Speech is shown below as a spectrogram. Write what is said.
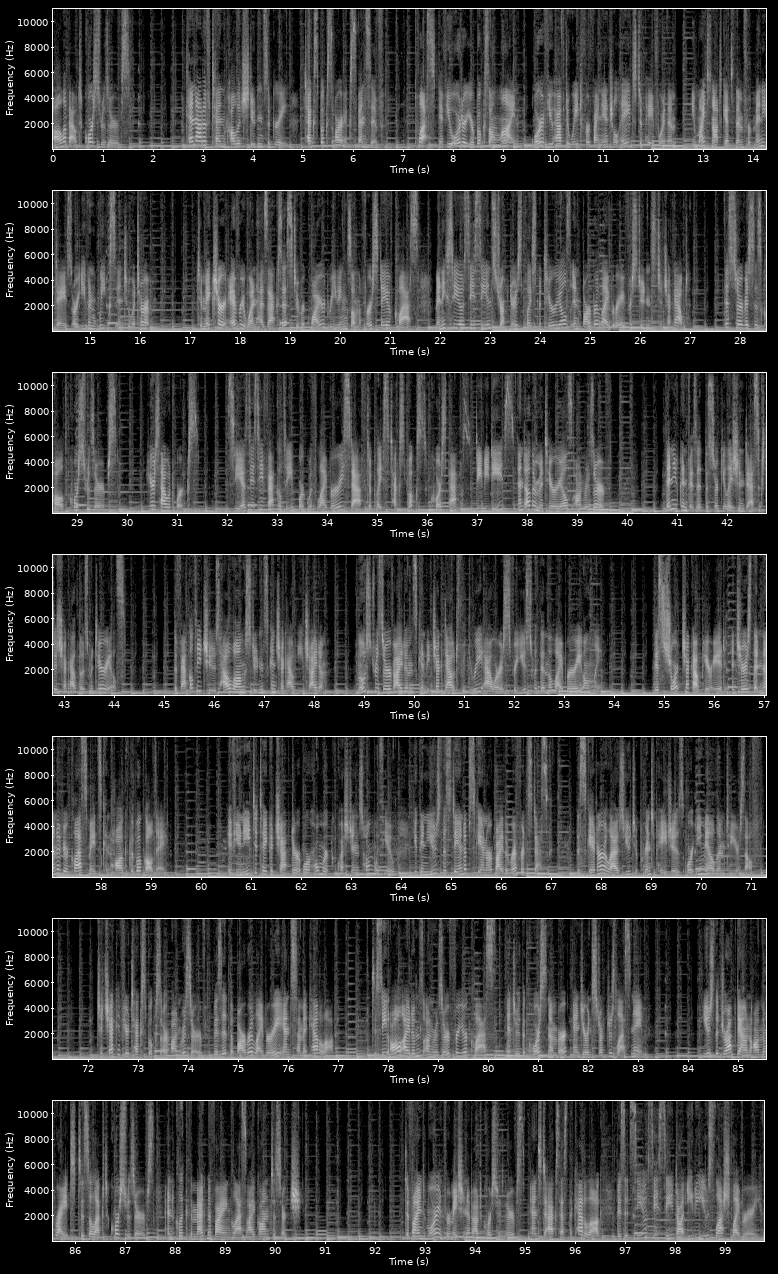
All about course reserves. 10 out of 10 college students agree textbooks are expensive. Plus, if you order your books online, or if you have to wait for financial aid to pay for them, you might not get them for many days or even weeks into a term. To make sure everyone has access to required readings on the first day of class, many COCC instructors place materials in Barber Library for students to check out. This service is called Course Reserves. Here's how it works. COCC faculty work with library staff to place textbooks, course packs, DVDs, and other materials on reserve. Then you can visit the circulation desk to check out those materials. The faculty choose how long students can check out each item. Most reserve items can be checked out for three hours for use within the library only. This short checkout period ensures that none of your classmates can hog the book all day. If you need to take a chapter or homework questions home with you, you can use the stand-up scanner by the reference desk. The scanner allows you to print pages or email them to yourself. To check if your textbooks are on reserve, visit the Barber Library and Summit Catalog. To see all items on reserve for your class, enter the course number and your instructor's last name. Use the drop-down on the right to select Course Reserves and click the magnifying glass icon to search. To find more information about course reserves and to access the catalog, visit cocc.edu/library.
